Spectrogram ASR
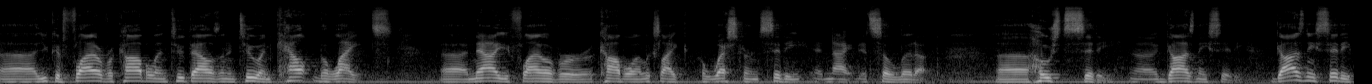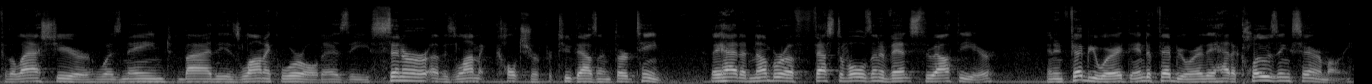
uh, you could fly over Kabul in 2002 and count the lights. Uh, now you fly over Kabul and it looks like a western city at night. It's so lit up. Uh, Khost city, uh, Ghazni city. Ghazni city for the last year was named by the Islamic world as the center of Islamic culture for 2013. They had a number of festivals and events throughout the year. And in February, at the end of February, they had a closing ceremony.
